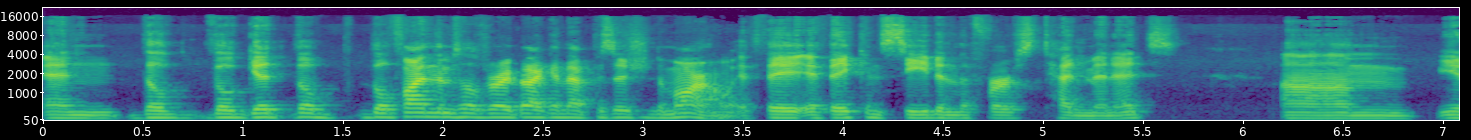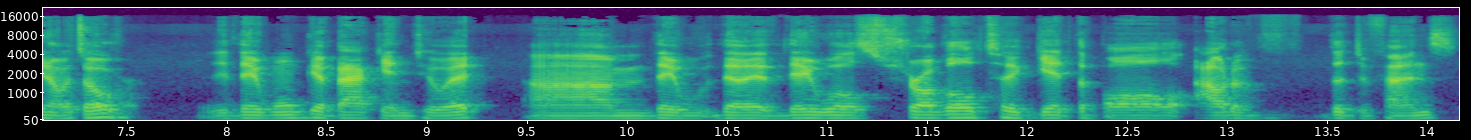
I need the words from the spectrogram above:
and they'll they'll get they'll they'll find themselves right back in that position tomorrow if they if they concede in the first ten minutes um, you know, it's over. They won't get back into it. Um, they, they they will struggle to get the ball out of the defense.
